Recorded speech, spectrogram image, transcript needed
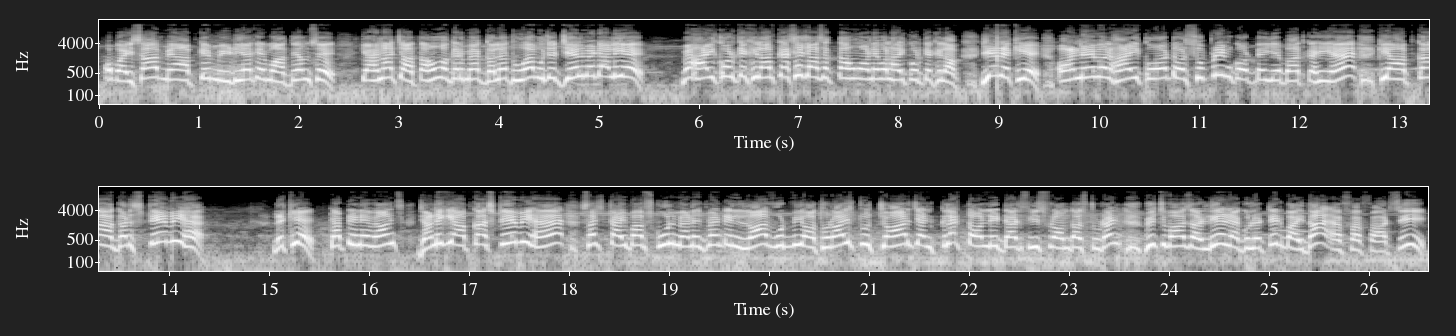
और भाई साहब, मैं आपके मीडिया के माध्यम से कहना चाहता हूँ, अगर मैं गलत हुआ, मुझे जेल में डालिए। मैं हाई कोर्ट के खिलाफ कैसे जा सकता हूँ ऑनेबल हाई कोर्ट के खिलाफ? ये देखिए ऑनेबल हाई कोर्ट और सुप्रीम कोर्ट ने ये बात कही है कि आपका अगर स्टे भी है देखिए कैप्टन एवंस यानी कि आपका स्टे भी है such type of school management in law would be authorise to charge and collect only that fees from the student which was earlier regulated by the F F R C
